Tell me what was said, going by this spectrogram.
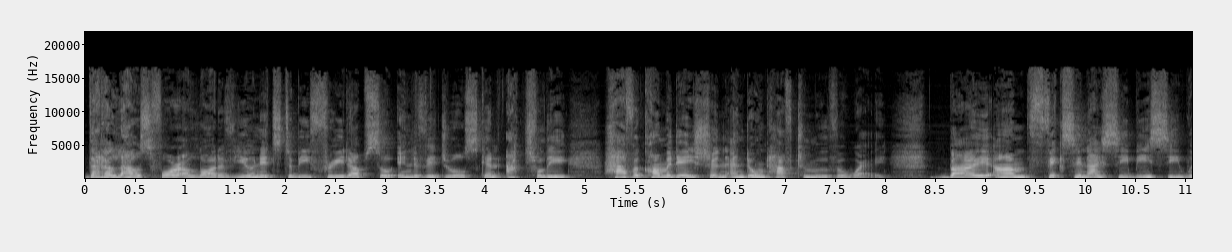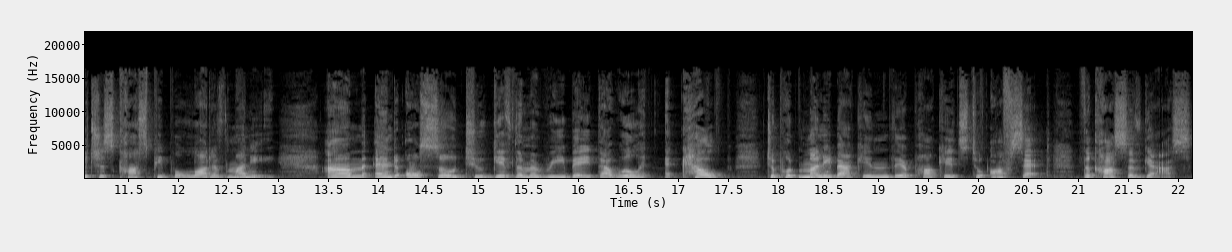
that allows for a lot of units to be freed up so individuals can actually have accommodation and don't have to move away. By um, fixing icbc which has cost people a lot of money um, and also to give them a rebate that will help to put money back in their pockets to offset the cost of gas,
